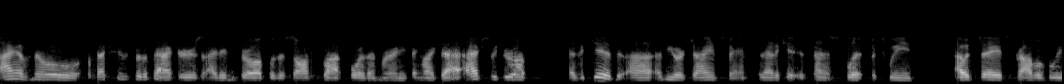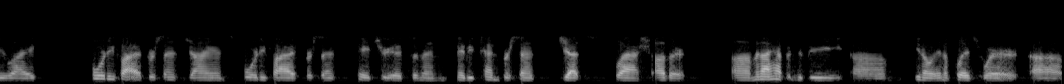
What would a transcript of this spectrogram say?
I have no affection for the Packers. I didn't grow up with a soft spot for them or anything like that. I actually grew up as a kid uh, a New York Giants fan. Connecticut is kind of split between, I would say it's probably like 45% Giants, 45% Patriots, and then maybe 10% Jets slash other. Um, and I happen to be, um, you know, in a place where, um,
